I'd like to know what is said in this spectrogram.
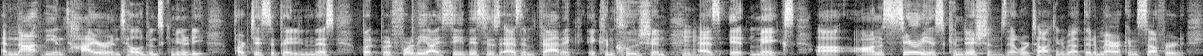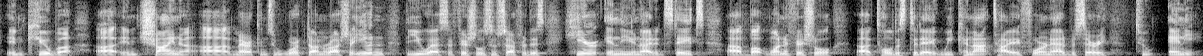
and not the entire intelligence community participating in this, but, but for the IC, this is as emphatic a conclusion hmm. as it makes. Uh, on serious conditions that we're talking about that Americans suffered in Cuba, uh, in China, uh, Americans who worked on Russia, even the U.S. officials who suffered this here in the United States. Uh, but one official uh, told us today we cannot tie a foreign adversary to any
